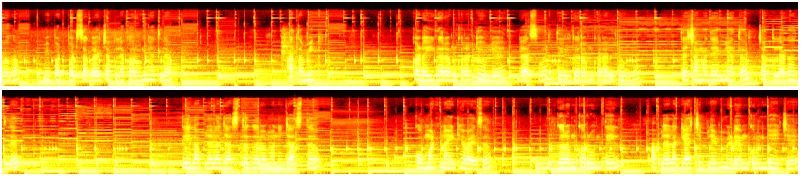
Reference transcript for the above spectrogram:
हे बघा. मी पटपट सगळ्या चकल्या करून घेतल्या. आता मी कढई गरम करत ठेवली आहे. गॅसवर तेल गरम करायला ठेवलं त्याच्यामध्ये मी आता चकल्या घातल्या तेल आपल्याला जास्त गरम आणि जास्त कोमट नाही ठेवायचं. गरम करून तेल आपल्याला गॅसची फ्लेम मिडियम करून घ्यायची आहे.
